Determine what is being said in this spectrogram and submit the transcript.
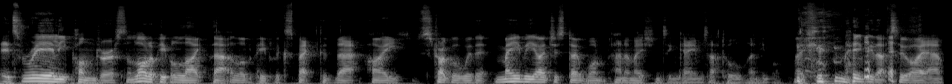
It's really ponderous. and A lot of people like that. A lot of people expected that. I struggle with it. Maybe I just don't want animations in games at all anymore. Maybe, maybe that's who I am.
